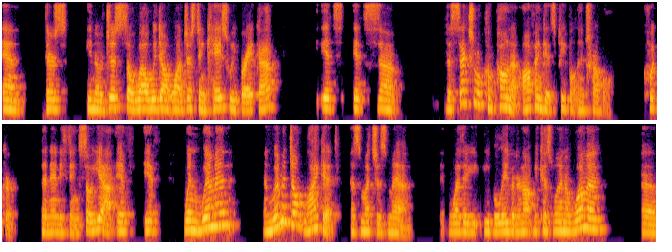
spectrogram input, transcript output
And there's, you know, just so, well, we don't want, just in case we break up. It's, it's, uh, the sexual component often gets people in trouble quicker than anything. So yeah, if, if, when women, and women don't like it as much as men, whether you believe it or not, because when a woman uh,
